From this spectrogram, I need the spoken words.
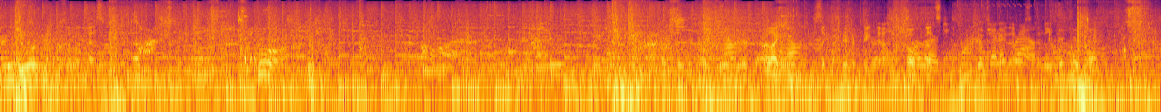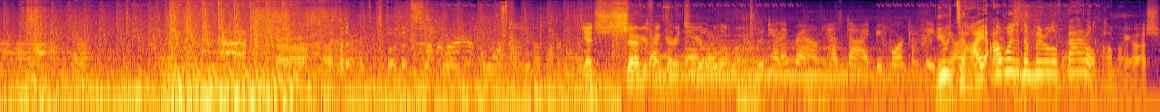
like a, someone messing. I like doing this. It's like my favorite takedown. Like, oh, that's. Alert. Okay, Lieutenant Brown needs assistance. Yeah, just shove your finger into your bullet wound. Lieutenant Brown has died before completing You die? I was in the middle of battle. Oh my gosh.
